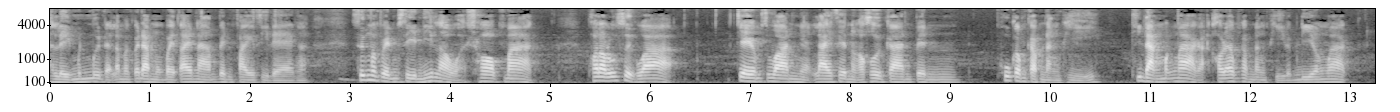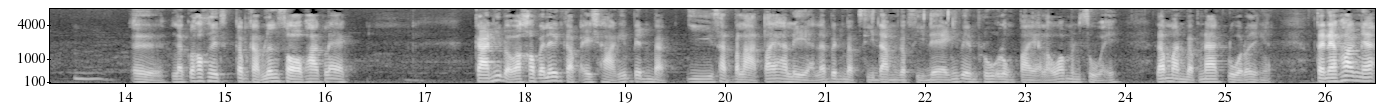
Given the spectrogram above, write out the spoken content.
ทะเลมืดๆอะแล้วมันก็ดำลงไปใต้น้ำเป็นไฟสีแดงอะซึ่งมันเป็นซีนที่เราอะชอบมาก เพราะเรารู้สึกว่าเจมส์วันเนี่ยลายเซ็นของเขาคือการเป็นผู้กำกับหนังผีที่ดังมากๆอะเขาได้กำกับหนังผีแบบดีมากๆ เออ แล้วก็เขาเคยกำกับเรื่องซอภาคแรก การที่แบบว่าเขาไปเล่นกับไอฉากที่เป็นแบบอีสัตว์ประหลาดใต้ทะเลอะแล้วเป็นแบบสีดำกับสีแดงที่เป็นพลุลงไปอะเราว่ามันสวย แล้วมันแบบน่ากลัวด้วยอย่างเงี้ย แต่ในภาคเนี้ย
